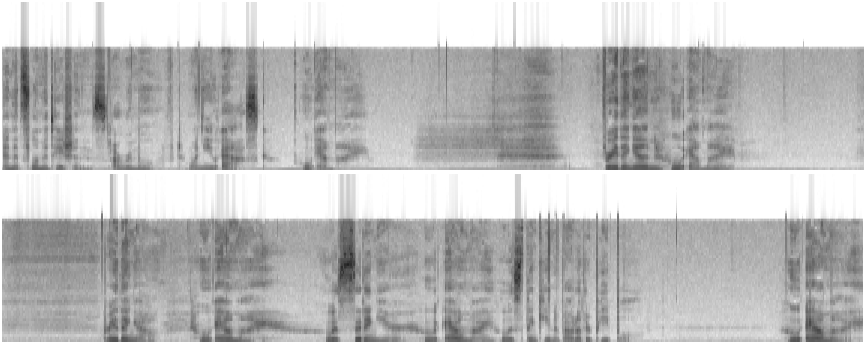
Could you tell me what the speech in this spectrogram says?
and its limitations are removed when you ask, Who am I? Breathing in, Who am I? Breathing out, Who am I? Who is sitting here? Who am I who is thinking about other people? Who am I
